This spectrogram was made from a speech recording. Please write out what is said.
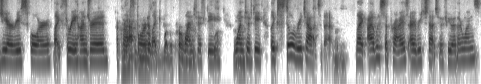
GRE score like 300 across the board like 150 150 like still reach out to them. Mm-hmm. like i was surprised. I reached out to a few other ones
